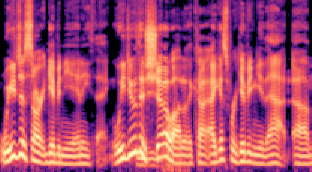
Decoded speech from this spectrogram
We just aren't giving you anything. We do the Mm. show out of the. I guess we're giving you that, um,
